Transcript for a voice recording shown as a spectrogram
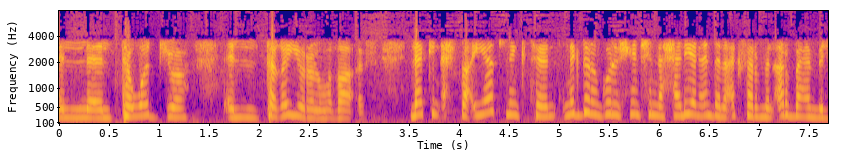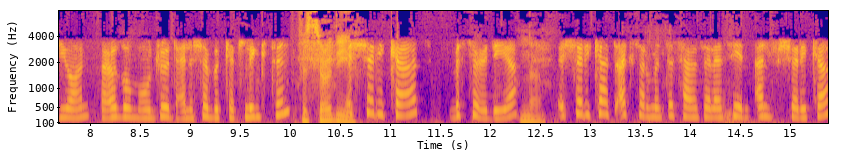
التوجه التغير الوظائف. لكن إحصائيات LinkedIn نقدر نقول الحين إحنا حاليا عندنا أكثر من 4 مليون عضو موجود على شبكة LinkedIn. في السعودية. الشركات بالسعودية. نعم. الشركات أكثر من 39 ألف شركة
